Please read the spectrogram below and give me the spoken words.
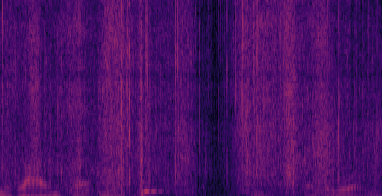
มีลายมันแตกนะแต่จะรั่วนะ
